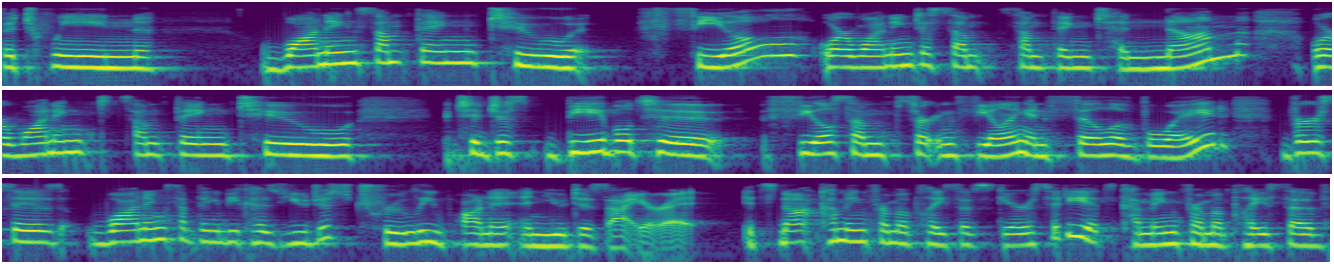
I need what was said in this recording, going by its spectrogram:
between wanting something to feel or wanting to some something to numb or wanting something to to just be able to feel some certain feeling and fill a void versus wanting something because you just truly want it and you desire it. It's not coming from a place of scarcity, it's coming from a place of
